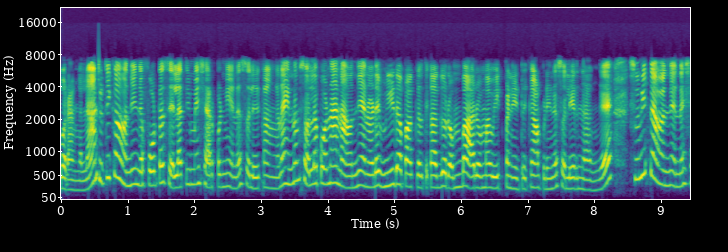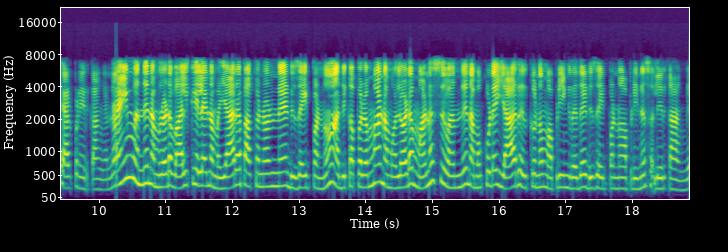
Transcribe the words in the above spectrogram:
போறாங்களா ஸ்ருதிகா வந்து இந்த ஃபோட்டோஸ் எல்லாத்தையுமே ஷேர் பண்ணி என்ன சொல்லியிருக்காங்கன்னா இன்னும் சொல்ல போனால் நான் வந்து என்னோட வீடை பார்க்கறதுக்காக ரொம்ப ஆர்வமாக வெயிட் பண்ணிட்டு இருக்கேன் அப்படின்னு சொல்லியிருந்தாங்க. சுனிதா வந்து என்ன ஷேர் பண்ணியிருக்காங்கன்னா டைம் வந்து நம்மளோட வாழ்க்கையில் நம்ம யாரை பார்க்கணும்னு டிசைட் பண்ணோம். அதுக்கப்புறமா நம்மளோட மனசு வந்து நம்ம கூட யார் இருக்கணும் அப்படிங்கிறத டிசைட் பண்ணோம் அப்படின்னு சொல்லியிருக்காங்க.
